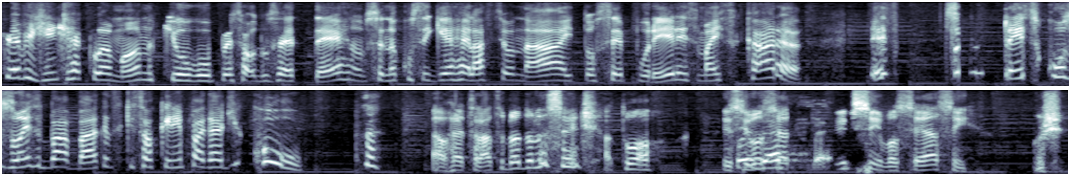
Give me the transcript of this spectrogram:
teve gente reclamando que o, pessoal dos Eternos você não conseguia relacionar e torcer por eles, mas, cara, eles são três cuzões babacas que só querem pagar de cool. É o retrato do adolescente atual. E se Pois você é. é adolescente, sim, você é assim. Oxi.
